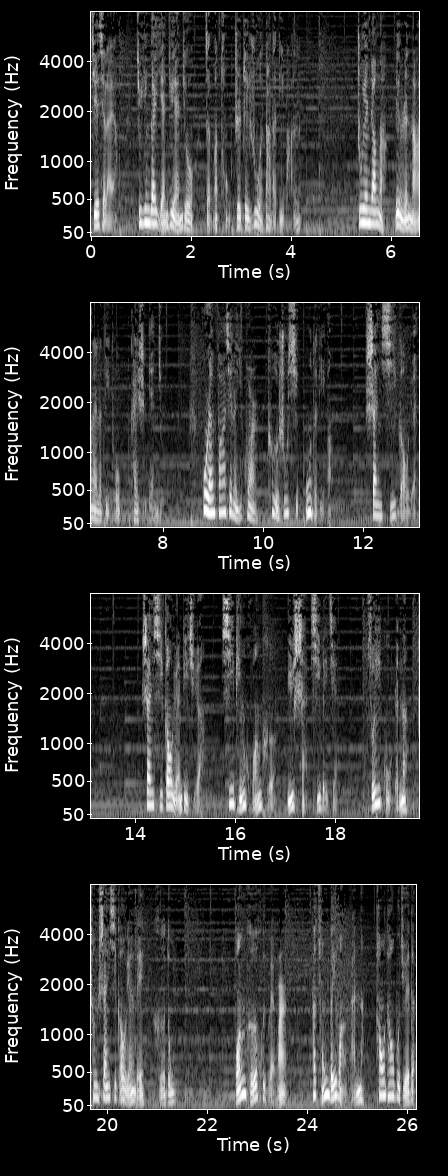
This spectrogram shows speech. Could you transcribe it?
接下来啊，就应该研究研究怎么统治这偌大的地盘了。朱元璋啊，令人拿来了地图，开始研究。忽然发现了一块特殊醒目的地方。山西高原，山西高原地区啊，西平黄河，与陕西为界，所以古人呢称山西高原为河东。黄河会拐弯，它从北往南呢滔滔不绝的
